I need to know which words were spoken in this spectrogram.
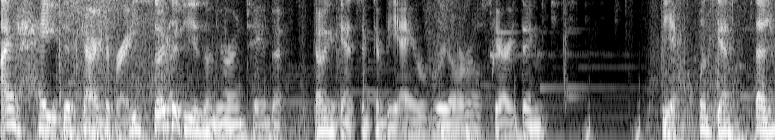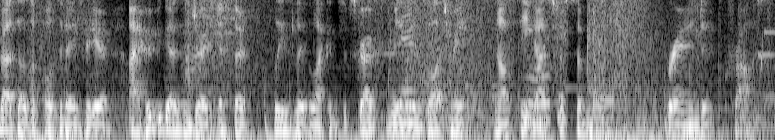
I hate this character, bro. He's so good to use on your own team, but going against him can be a real, real scary thing. But yeah, once again, that about does it for today's video. I hope you guys enjoyed. If so, please leave a like and subscribe. It really means a lot to me. And I'll see you guys for some more Grand Cross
